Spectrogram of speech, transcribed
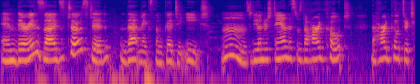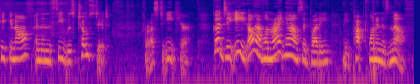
and their insides toasted. That makes them good to eat. Mmm, so do you understand? This was the hard coat. The hard coats are taken off and then the seed was toasted for us to eat here. Good to eat. I'll have one right now, said Buddy, and he popped one in his mouth.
